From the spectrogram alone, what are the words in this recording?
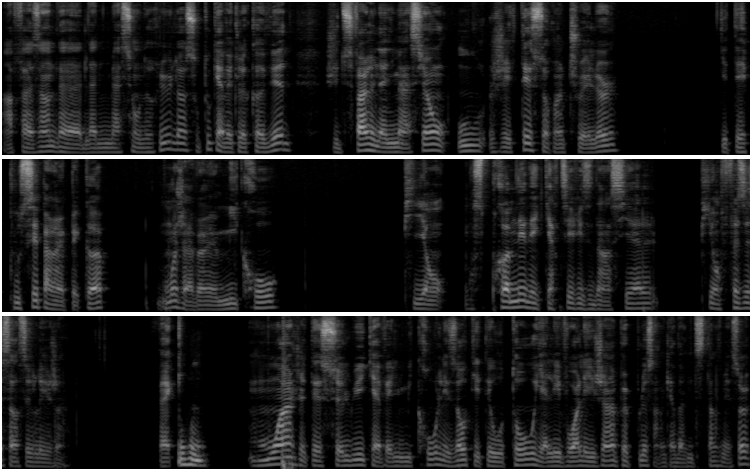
en faisant de l'animation de, rue, là, surtout qu'avec le COVID, j'ai dû faire une animation où j'étais sur un trailer qui était poussé par un pick-up. Moi, j'avais un micro puis on, se promenait dans les quartiers résidentiels, puis on faisait sortir les gens. Fait que mmh moi, j'étais celui qui avait le micro, les autres étaient autour, ils allaient voir les gens un peu plus en gardant une distance, bien sûr.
